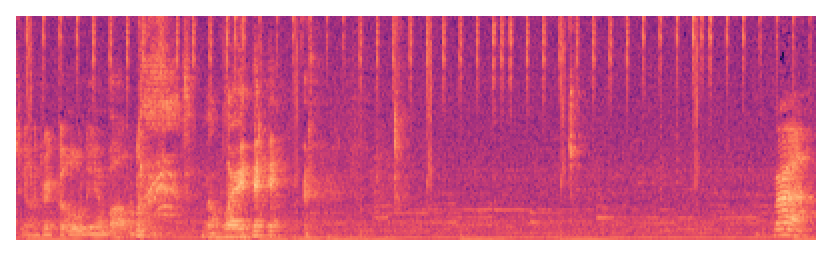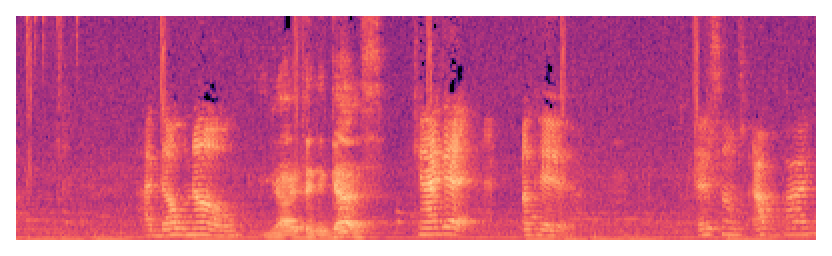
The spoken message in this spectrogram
she gonna drink the whole damn bottle. no I'm. Bruh. I don't know. you gotta take a guess. Can I get. Okay. There's some apple pie.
